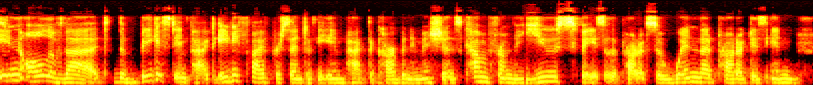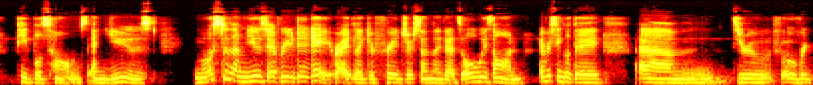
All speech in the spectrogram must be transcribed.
in all of that, the biggest impact, 85% of the impact, the carbon emissions, come from the use phase of the product. So when that product is in people's homes and used, most of them used every day, right? Like your fridge or something like always on every single day um, through over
